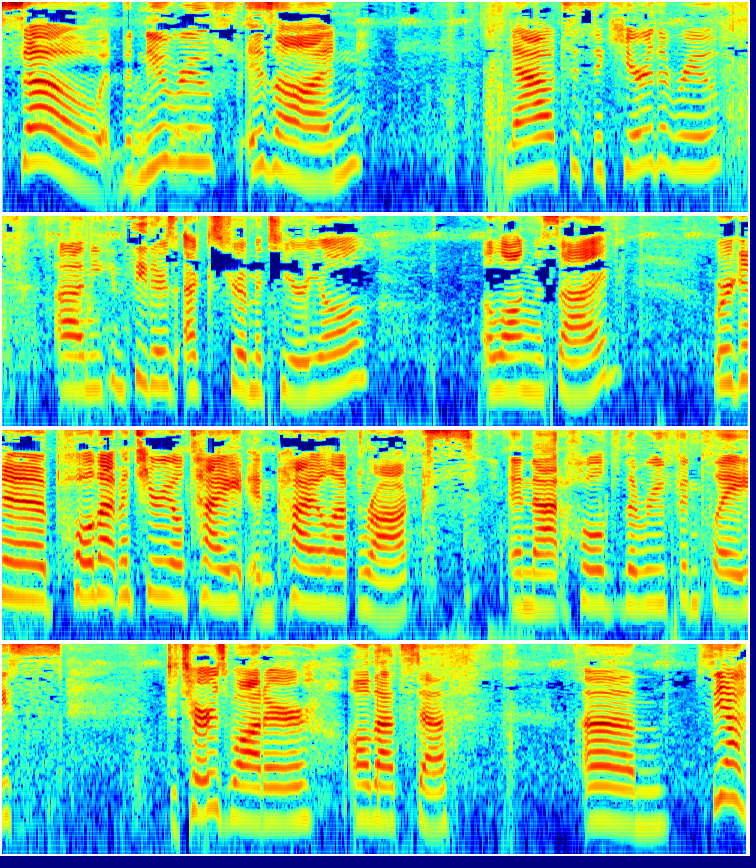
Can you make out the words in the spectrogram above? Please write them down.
so the new roof is on. Now to secure the roof, um, you can see there's extra material along the side. We're gonna pull that material tight and pile up rocks and that holds the roof in place, deters water, all that stuff. Um, so yeah,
